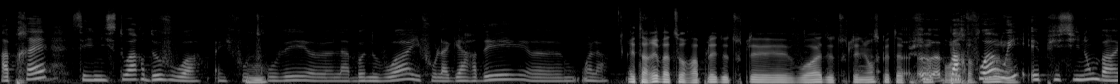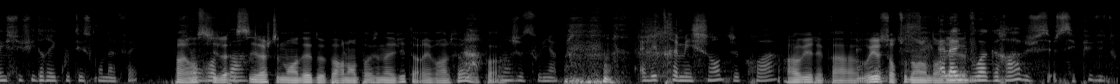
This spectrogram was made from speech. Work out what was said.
Après, c'est une histoire de voix. Il faut Mhm. trouver euh, la bonne voix, il faut la garder, euh, voilà. Et tu arrives à te rappeler de toutes les voix, de toutes les nuances que tu as pu faire Euh, pour les parfois, oui. Et puis sinon, ben, il suffit de réécouter ce qu'on a fait. Par exemple, si là, repart. si là, je te demandais de parler en Poison Ivy, tu arriveras à le faire ou pas? Non, je me souviens pas. Elle est très méchante, je crois. Ah oui, elle est pas. Elle Oui, est- surtout dans, dans Elle les. a une voix grave, je sais, je sais plus du tout.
